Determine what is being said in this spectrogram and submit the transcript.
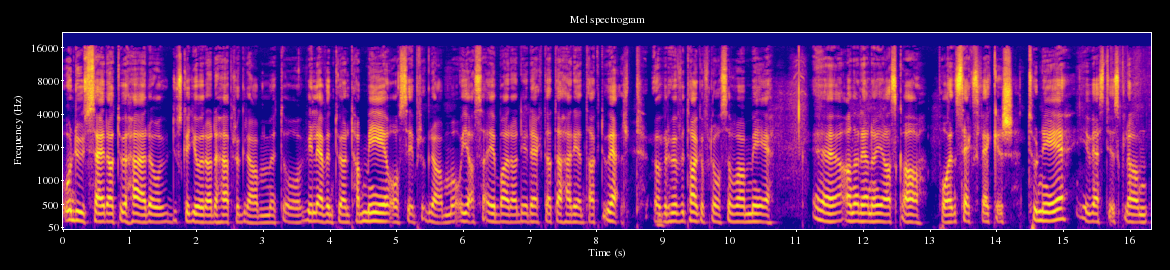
och du säger att du är här och du ska göra det här programmet och vill eventuellt ha med oss i programmet. Och jag säger bara direkt att det här är inte aktuellt mm. överhuvudtaget för oss att vara med. Eh, Anna-Lena och jag ska på en sex veckors turné i Västtyskland.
